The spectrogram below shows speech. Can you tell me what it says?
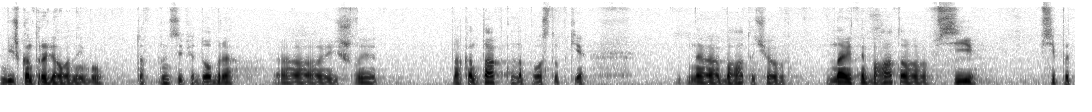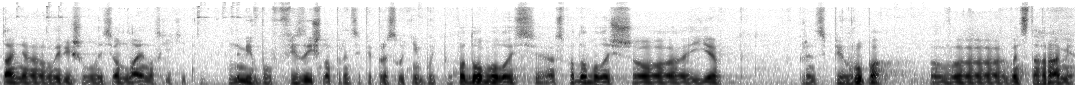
більш контрольований був. То, в принципі, добре. Е, Йшли на контакт, на поступки. Е, Багато чого, навіть не багато, всі, всі питання вирішувалися онлайн, оскільки не міг був фізично, в принципі, присутній бути. Сподобалось, е, сподобалось, що є, в принципі, група в, в інстаграмі, е,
